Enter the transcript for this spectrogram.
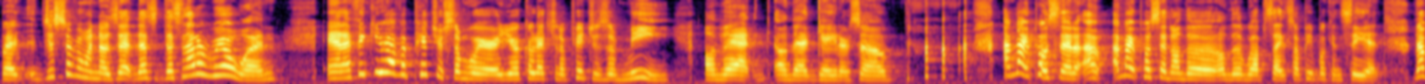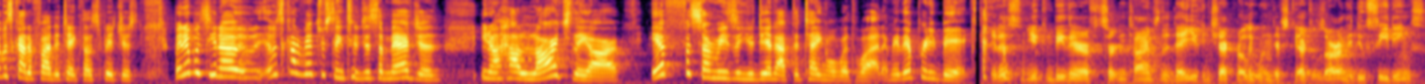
but just so everyone knows that that's that's not a real one. And I think you have a picture somewhere in your collection of pictures of me on that on that gator. So I might post that. I, I might post that on the on the website so people can see it. That was kind of fun to take those pictures. But it was, you know, it, it was kind of interesting to just imagine, you know, how large they are. If for some reason you did have to tangle with one, I mean, they're pretty big. It is. You can be there at certain times of the day. You can check really when their schedules are, and they do feedings.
